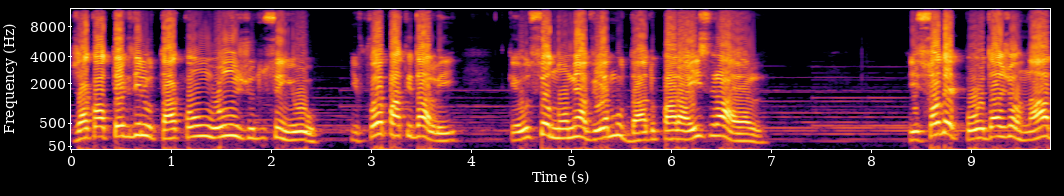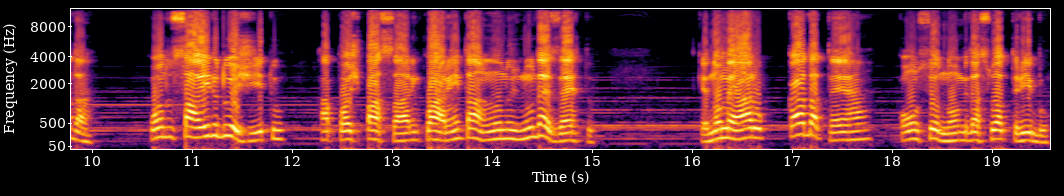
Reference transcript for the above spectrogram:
Jacó teve de lutar com o anjo do Senhor, e foi a partir dali que o seu nome havia mudado para Israel. E só depois da jornada, quando saíram do Egito, após passarem 40 anos no deserto, que nomearam cada terra com o seu nome da sua tribo.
